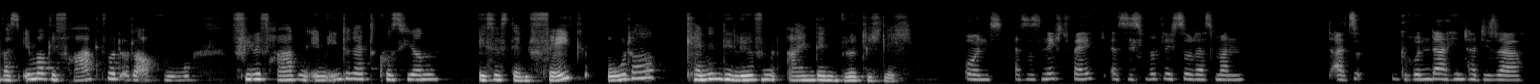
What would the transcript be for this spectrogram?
was immer gefragt wird oder auch wo viele Fragen im Internet kursieren, ist es denn fake oder kennen die Löwen einen denn wirklich nicht? Und es ist nicht fake, es ist wirklich so, dass man als Gründer hinter dieser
